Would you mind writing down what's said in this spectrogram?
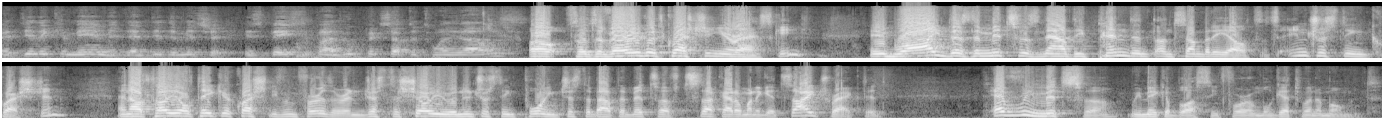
uh, did a commandment and did the mitzvah is based upon who picks up the twenty dollars. Oh, so it's a very good question you're asking. And why does the mitzvahs now dependent on somebody else? It's an interesting question. And I'll tell you, I'll take your question even further. And just to show you an interesting point just about the mitzvah of tzedakah, I don't want to get sidetracked. Every mitzvah we make a blessing for, and we'll get to in a moment.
